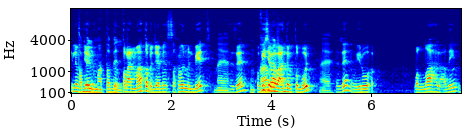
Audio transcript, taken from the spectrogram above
كلهم طبل ما طبل. طبعا ما طبل جايبين الصحون من بيت. آه. زين. وفي شباب عندهم طبول. آه. زين ويروحوا والله العظيم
